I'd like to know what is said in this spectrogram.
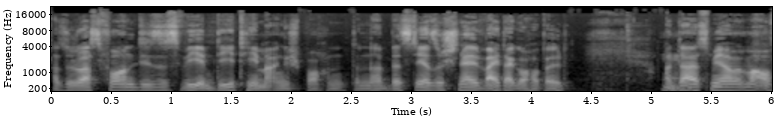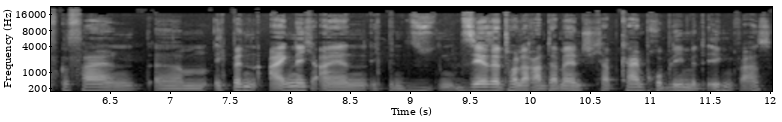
Also du hast vorhin dieses WMD-Thema angesprochen. Dann bist du ja so schnell weitergehoppelt. Und mhm. da ist mir aber immer aufgefallen, ähm, ich bin eigentlich ein, ich bin ein sehr, sehr toleranter Mensch. Ich habe kein Problem mit irgendwas.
